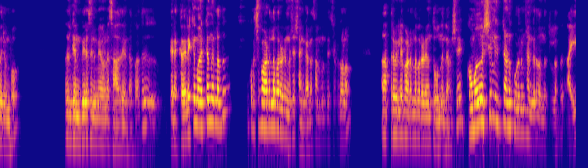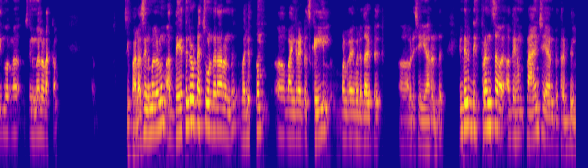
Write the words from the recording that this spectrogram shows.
വരുമ്പോൾ അതൊരു ഗംഭീര സിനിമയാവാനുള്ള സാധ്യതയുണ്ട്. അപ്പൊ അത് തിരക്കഥയിലേക്ക് മാറ്റുക എന്നുള്ളത് കുറച്ച് പാടുള്ള പരിപാടിയാണ്. പക്ഷെ ശങ്കറിനെ സംബന്ധിച്ചിടത്തോളം അത് അത്ര വലിയ പാടുള്ള പരിപാടിയൊന്നും തോന്നില്ല പക്ഷേ കൊമേഴ്ഷ്യൽ ഹിറ്റാണ് കൂടുതലും ശങ്കർ തന്നിട്ടുള്ളത്. ഐ എന്ന് പറഞ്ഞ സിനിമയിലടക്കം പല സിനിമകളും അദ്ദേഹത്തിന്റെ ഒരു ടച്ച് കൊണ്ടുവരാറുണ്ട്. വലിപ്പം ഭയങ്കരമായിട്ട് സ്കെയിൽ വളരെ വലുതായിട്ട് അവർ ചെയ്യാറുണ്ട്. എന്തെങ്കിലും ഡിഫറൻസ് അദ്ദേഹം പ്ലാൻ ചെയ്യാറുണ്ട് ത്രെഡിൽ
